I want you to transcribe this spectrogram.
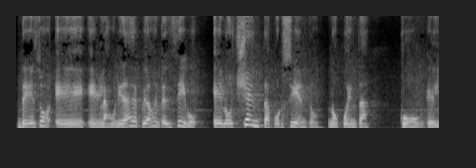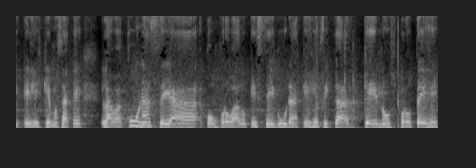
De esos, eh, en las unidades de cuidados intensivos, el 80% no cuenta con el, el esquema. O sea que la vacuna se ha comprobado que es segura, que es eficaz, que nos protege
